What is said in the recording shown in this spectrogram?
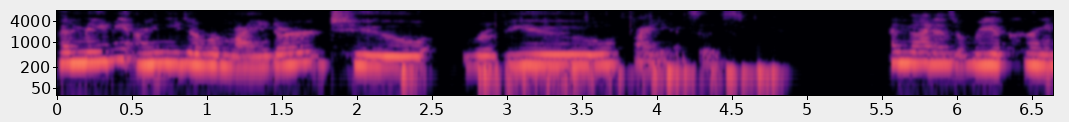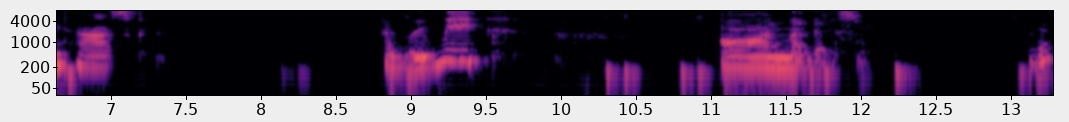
And maybe I need a reminder to review finances. And that is a reoccurring task every week on Mondays. Okay.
